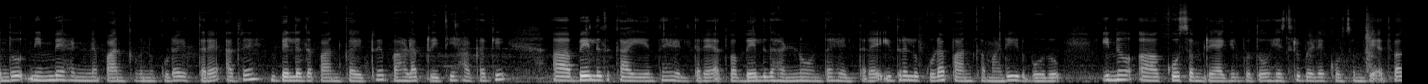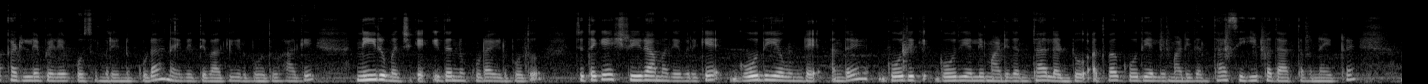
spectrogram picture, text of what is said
ಒಂದು ನಿಂಬೆ ಹಣ್ಣಿನ ಪಾನಕವನ್ನು ಕೂಡ ಇಡ್ತಾರೆ. ಆದರೆ ಬೆಲ್ಲದ ಪಾನಕ ಇಟ್ಟರೆ ಬಹಳ ಪ್ರೀತಿ. ಹಾಗಾಗಿ ಬೇಲದ ಕಾಯಿ ಅಂತ ಹೇಳ್ತಾರೆ ಅಥವಾ ಬೇಲದ ಹಣ್ಣು ಅಂತ ಹೇಳ್ತಾರೆ. ಇದರಲ್ಲೂ ಕೂಡ ಪಾನಕ ಮಾಡಿ ಇಡ್ಬೋದು. ಇನ್ನು ಕೋಸಂಬರಿ ಆಗಿರ್ಬೋದು, ಹೆಸರುಬೇಳೆ ಕೋಸಂಬರಿ ಅಥವಾ ಕಡಲೆಬೇಳೆ ಕೋಸಂಬರಿಯನ್ನು ಕೂಡ ನೈವೇದ್ಯವಾಗಿ ಇಡ್ಬೋದು. ಹಾಗೆ ನೀರು ಮಜ್ಜಿಗೆ ಇದನ್ನು ಕೂಡ ಇಡ್ಬೋದು. ಜೊತೆಗೆ ಶ್ರೀರಾಮ ದೇವರಿಗೆ ಗೋಧಿಯ ಉಂಡೆ ಅಂದರೆ ಗೋಧಿಗೆ, ಗೋಧಿಯಲ್ಲಿ ಮಾಡಿದಂಥ ಲಡ್ಡು ಅಥವಾ ಗೋಧಿಯಲ್ಲಿ ಮಾಡಿದಂಥ ಸಿಹಿ ಪದಾರ್ಥವನ್ನು ಇಟ್ಟರೆ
